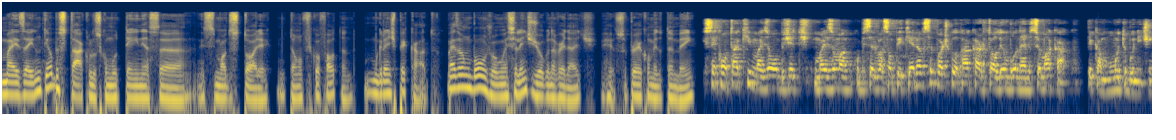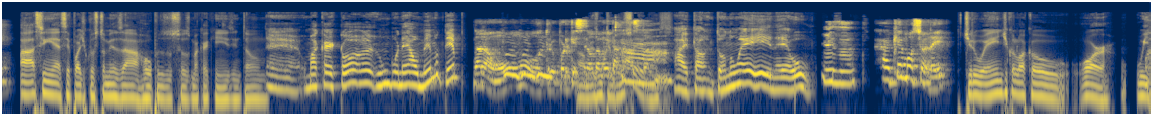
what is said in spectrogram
Mas aí não tem obstáculos como tem nessa, nesse modo história. Então ficou faltando. Um grande pecado. Mas é um bom jogo, um excelente jogo, na verdade. Re- Super recomendo também. E sem contar que mais, um objeti- mais uma observação pequena, você pode colocar uma cartola e um boné no seu macaco. Fica muito bonitinho. Ah, sim, é, você pode customizar a roupa dos seus macaquinhos, então. É, uma cartola e um boné ao mesmo tempo? Não, não, um ou outro, porque senão dá muita mas- Ah, então, então não é E, né? É ou. Exato. Que emocionei. Tira o end e coloca o or, with.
